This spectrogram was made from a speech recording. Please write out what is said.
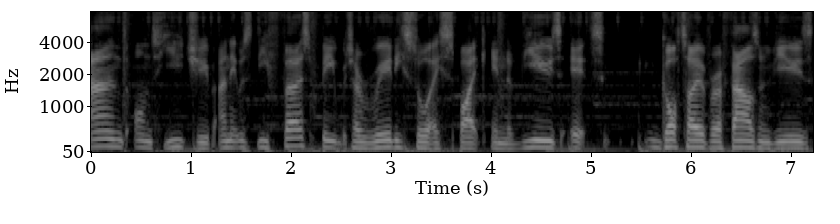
and onto YouTube, and it was the first beat which I really saw a spike in the views. It's got over a thousand views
